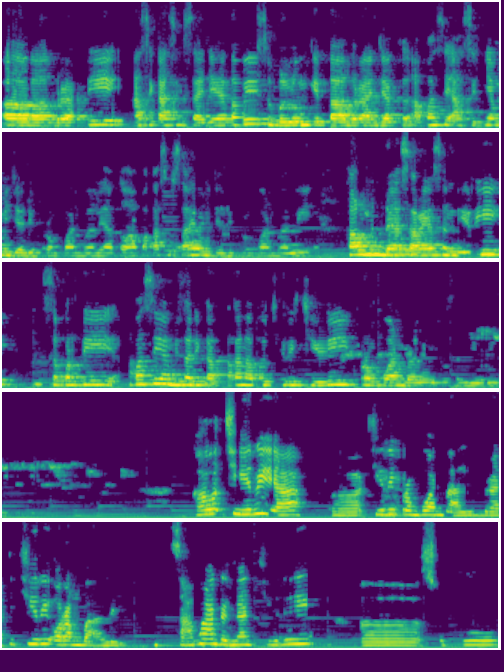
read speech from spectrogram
uh, berarti asik-asik saja ya. Tapi sebelum kita beranjak ke apa sih asiknya menjadi perempuan Bali atau apakah susahnya menjadi perempuan Bali, hal mendasarnya sendiri seperti apa sih yang bisa dikatakan atau ciri-ciri perempuan Bali itu sendiri? Kalau ciri ya, uh, ciri hmm. perempuan Bali berarti ciri orang Bali sama dengan ciri uh, suku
